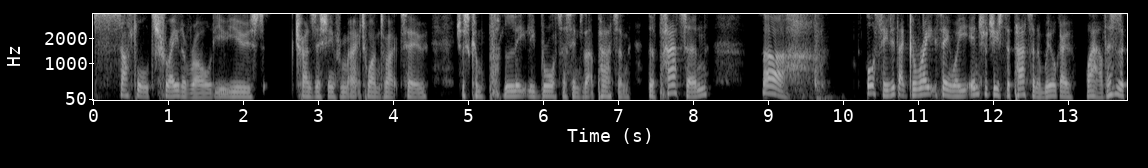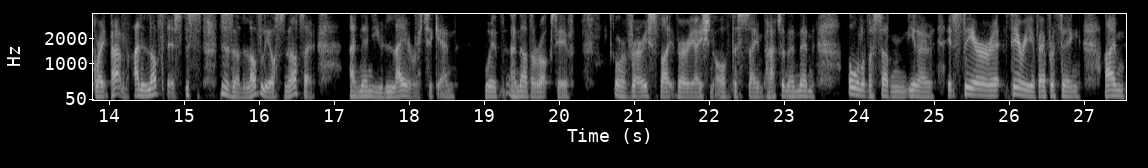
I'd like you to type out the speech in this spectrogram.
subtle trailer roll you used transitioning from Act One to Act Two just completely brought us into that pattern. The pattern, ah. Oh, also, he did that great thing where he introduced the pattern, and we all go, "Wow, this is a great pattern! I love this. This this is a lovely ostinato." And then you layer it again with another octave or a very slight variation of the same pattern and then all of a sudden you know it's theory theory of everything i'm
